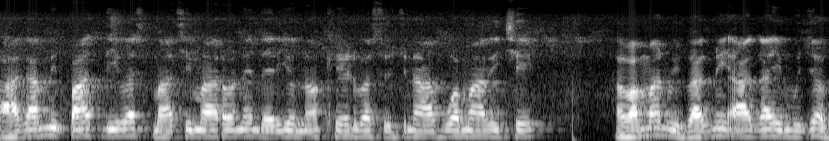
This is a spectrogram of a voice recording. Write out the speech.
આગામી પાંચ દિવસ માછીમારોને દરિયો ન ખેડવા સૂચના આપવામાં આવી છે. હવામાન વિભાગની આગાહી મુજબ,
